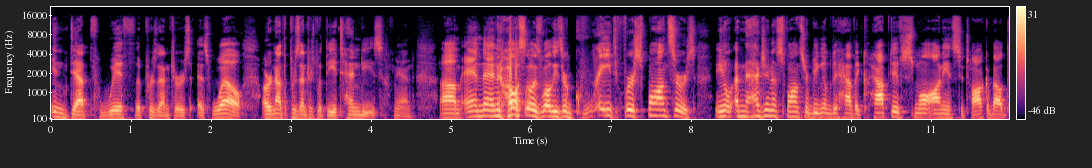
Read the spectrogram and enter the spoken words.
in depth with the presenters as well, or not the presenters, but the attendees, man. Um, and then also as well, these are great for sponsors. You know, imagine a sponsor being able to have a captive small audience to talk about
